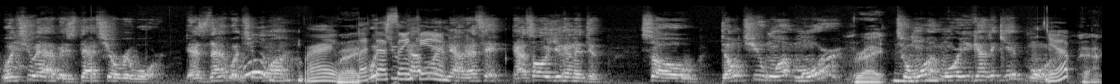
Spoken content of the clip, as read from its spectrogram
What you have is that's your reward. Is that what you want? Right. Right. Let What that sink in. right now, that's it. That's all you're gonna do. So don't you want more? Right. To want more, you got to get more. Yep. Yeah.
